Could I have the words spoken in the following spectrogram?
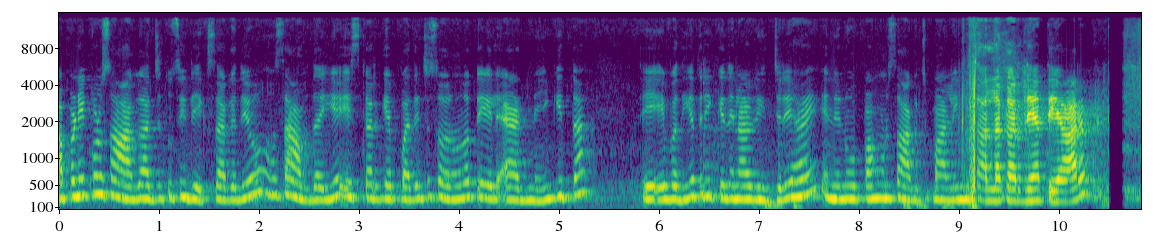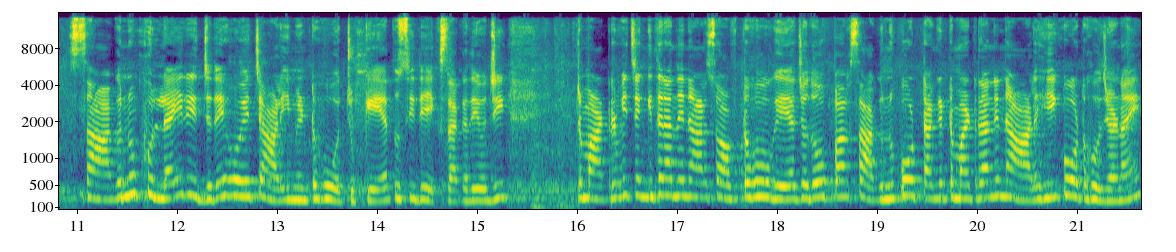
ਆਪਣੇ ਕੋਲ ਸਾਗ ਅੱਜ ਤੁਸੀਂ ਦੇਖ ਸਕਦੇ ਹੋ, ਹਿਸਾਬ ਦਾ ਹੀ ਹੈ। ਇਸ ਕਰਕੇ ਆਪਾਂ ਇਹਦੇ 'ਚ ਸਰੋਂ ਦਾ ਤੇਲ ਐਡ ਨਹੀਂ ਕੀਤਾ। ਤੇ ਇਹ ਵਧੀਆ ਤਰੀਕੇ ਦੇ ਨਾਲ ਰਿੱਝ ਰਿਹਾ ਹੈ। ਇਹਨੇ ਨੂੰ ਆਪਾਂ ਹੁਣ ਸਾਗ 'ਚ ਪਾਉਣ ਲਈ ਮਸਾਲਾ ਕਰਦੇ ਹਾਂ ਤਿਆਰ। ਸਾਗ ਨੂੰ ਖੁੱਲਾ ਹੀ ਰਿੱਝਦੇ ਹੋਏ 40 ਮਿੰਟ ਹੋ ਚੁੱਕੇ ਆ। ਤੁਸੀਂ ਦੇਖ ਸਕਦੇ ਹੋ ਜੀ। ਟਮਾਟਰ ਵੀ ਚੰਗੀ ਤਰ੍ਹਾਂ ਦੇ ਨਾਲ ਸੌਫਟ ਹੋ ਗਏ ਆ। ਜਦੋਂ ਆਪਾਂ ਸਾਗ ਨੂੰ ਘੋਟਾਂਗੇ, ਟਮਾਟਰਾਂ ਦੇ ਨਾਲ ਹੀ ਘੋਟ ਹੋ ਜਾਣਾ ਏ।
